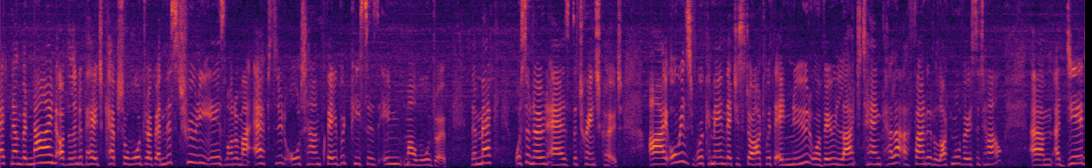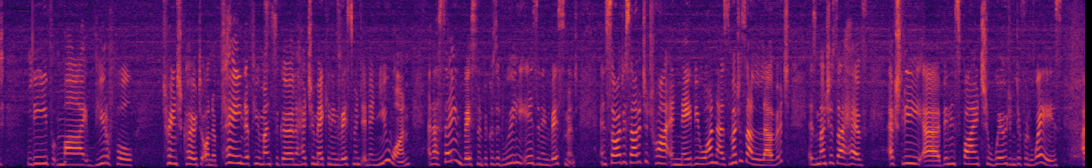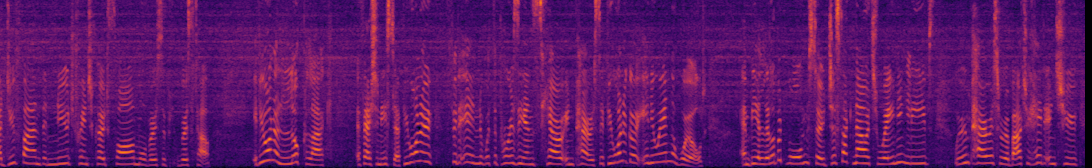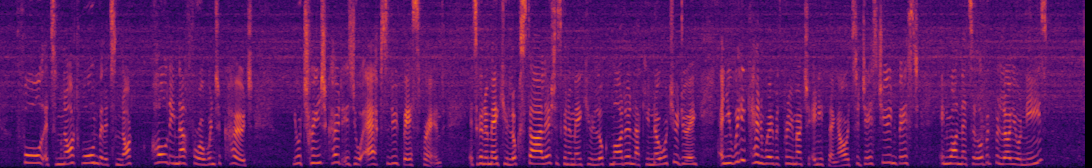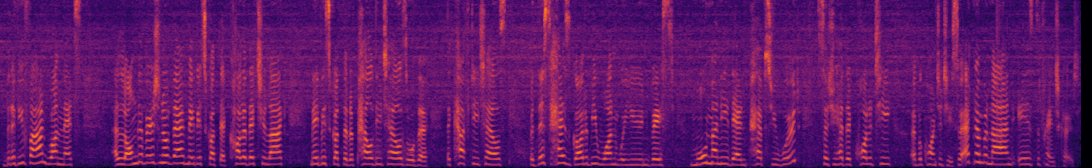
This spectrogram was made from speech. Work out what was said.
at number nine of the Linda Paige capsule wardrobe, and this truly is one of my absolute all-time favorite pieces in my wardrobe. The Mac, also known as the trench coat. I always recommend that you start with a nude or a very light tan color. I find it a lot more versatile. Um, I did leave my beautiful trench coat on a plane a few months ago and I had to make an investment in a new one. And I say investment because it really is an investment. And so I decided to try a navy one. As much as I love it, as much as I have actually uh, been inspired to wear it in different ways, I do find the nude trench coat far more vers versatile. If you want to look like a fashionista, if you want to fit in with the Parisians here in Paris, if you want to go anywhere in the world, and be a little bit warm. So just like now, it's raining leaves. We're in Paris. We're about to head into fall. It's not warm, but it's not cold enough for a winter coat. Your trench coat is your absolute best friend. It's going to make you look stylish. It's going to make you look modern, like you know what you're doing. And you really can wear it with pretty much anything. I would suggest you invest in one that's a little bit below your knees. But if you find one that's a longer version of that, maybe it's got that collar that you like, maybe it's got the lapel details or the, the cuff details, but this has got to be one where you invest more money than perhaps you would, so that you have the quality over quantity. So at number nine is the trench coat.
